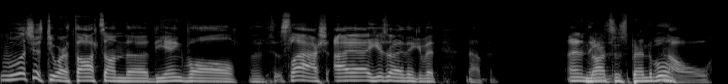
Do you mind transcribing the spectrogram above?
Well, let's just do our thoughts on the the Engvall slash. I uh, here's what I think of it. Nothing. I didn't think Not suspendable. No,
